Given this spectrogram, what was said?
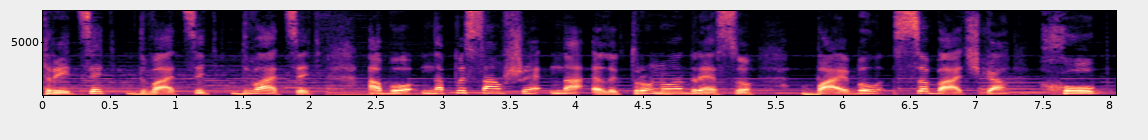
30 20 20 або написавши на електронну адресу biblesobachka.hope.ua.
